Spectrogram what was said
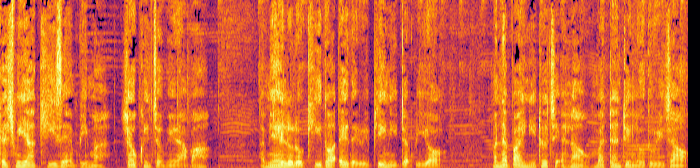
ကက်ရှမီးယားခီးစဉ်အပြီးမှာရောက်ခွင့်ကြုံခဲ့တာပါ။ အမြဲလိုလိုခီးသွားဧည့်သည်တွေပြည့်နေတတ်ပြီးတော့မနေ့ပိုင်းနေထွက်ခြင်းအလှကိုမှတ်တမ်းတင်လို့သူတွေကြောင့်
